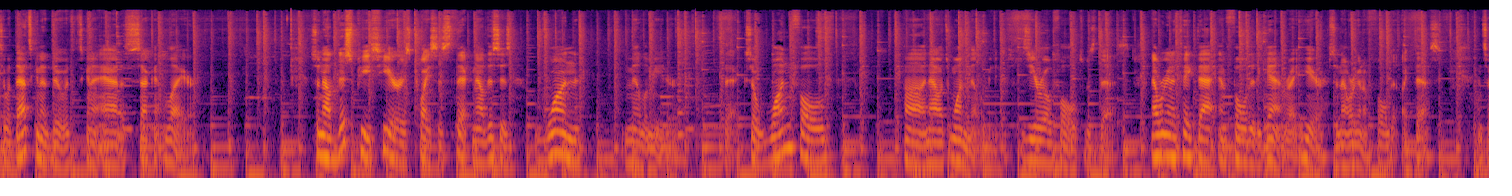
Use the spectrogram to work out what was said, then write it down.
So what that's going to do is it's going to add a second layer. So now this piece here is twice as thick. Now this is one millimeter thick. So one fold, uh, now it's one millimeter. Zero folds was this. Now we're going to take that and fold it again right here. So now we're going to fold it like this. And so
